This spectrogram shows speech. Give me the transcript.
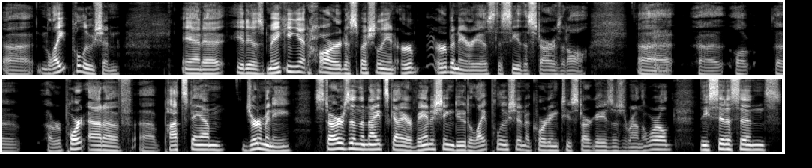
uh, light pollution, and uh, it is making it hard, especially in ur- urban areas, to see the stars at all. Uh, uh, uh, a report out of uh, Potsdam, Germany, stars in the night sky are vanishing due to light pollution, according to stargazers around the world. These citizens,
